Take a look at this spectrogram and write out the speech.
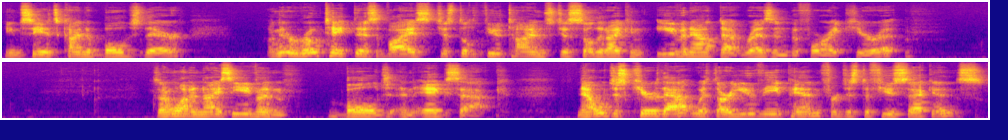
You can see it's kind of bulged there. I'm going to rotate this vise just a few times just so that I can even out that resin before I cure it. Because I want a nice even bulge and egg sac. Now we'll just cure that with our UV pin for just a few seconds.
